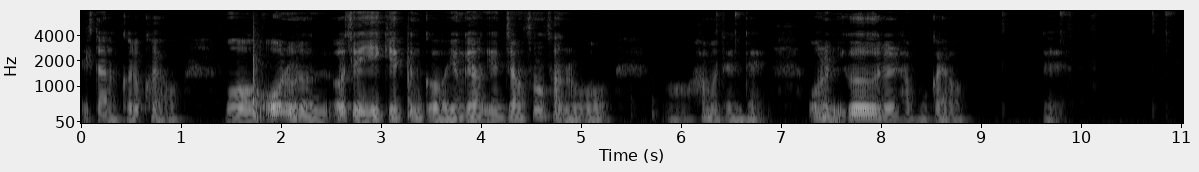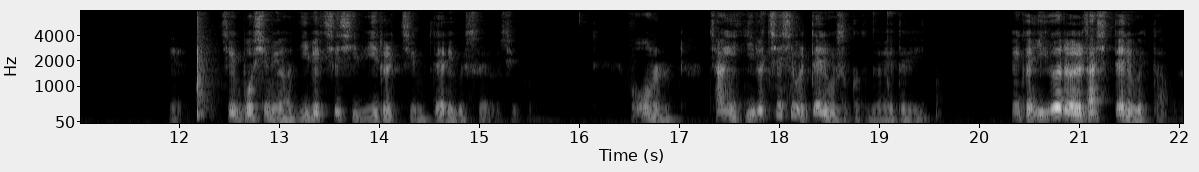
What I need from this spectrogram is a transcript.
일단은 그렇고요. 뭐 오늘은 어제 얘기했던 거 연장 연장 성산으로 어, 하면 되는데 오늘 이거를 한번 볼까요? 예. 예. 지금 보시면 272를 지금 때리고 있어요. 지금 오늘 장이 270을 때리고 있었거든요. 애들이. 그러니까 이거를 다시 때리고 있다고요.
